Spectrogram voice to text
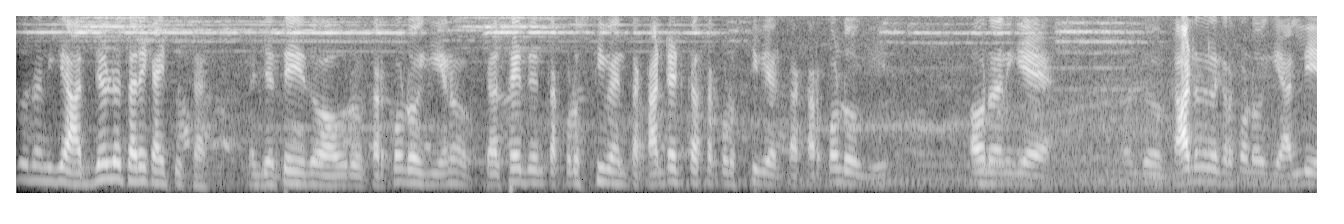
ಒಂದು ನನಗೆ ಹದಿನೇಳು ತಾರೀಕು ಆಯಿತು ಸರ್. ನನ್ನ ಜೊತೆ ಇದು ಅವರು ಕರ್ಕೊಂಡು ಹೋಗಿ ಏನೋ ಕೆಲಸ ಇದೆ ಅಂತ ಕೊಡಿಸ್ತೀವಿ ಅಂತ ಕಾಂಟ್ರಾಕ್ಟ್ ಕೆಲಸ ಕೊಡಿಸ್ತೀವಿ ಅಂತ ಕರ್ಕೊಂಡು ಹೋಗಿ ಅವ್ರು ನನಗೆ ಒಂದು ಕಾಡಿನಲ್ಲಿ ಕರ್ಕೊಂಡು ಹೋಗಿ ಅಲ್ಲಿ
